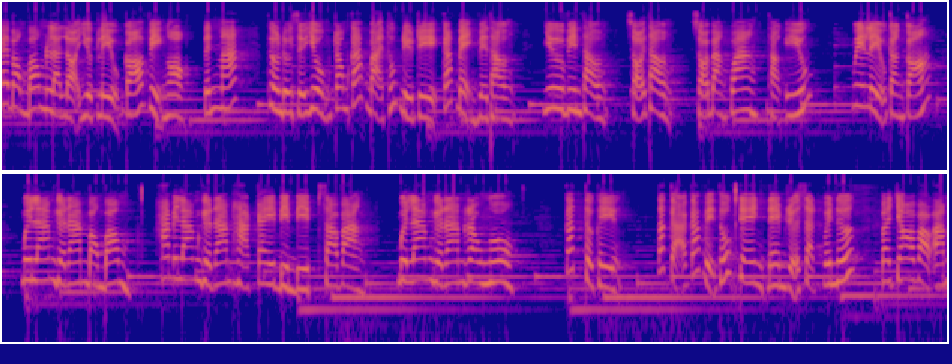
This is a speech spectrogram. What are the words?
Cây bồng bông là loại dược liệu có vị ngọt, tính mát, thường được sử dụng trong các bài thuốc điều trị các bệnh về thận như viêm thận, sỏi thận, sỏi bàng quang, thận yếu. Nguyên liệu cần có 15g bồng bông, 25g hạt cây bìm bịp sao vàng, 15g rau ngô. Cách thực hiện Tất cả các vị thuốc trên đem rửa sạch với nước và cho vào ấm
